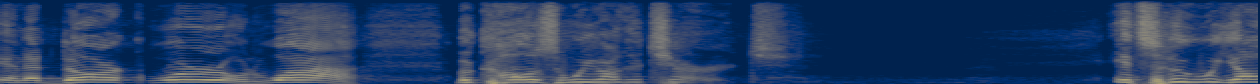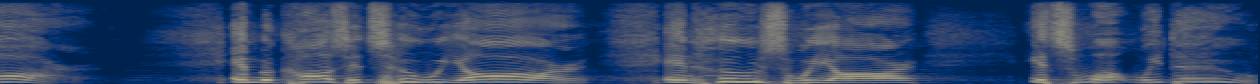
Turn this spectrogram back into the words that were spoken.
in a dark world. Why? Because we are the church. It's who we are. And because it's who we are and whose we are, it's what we do.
